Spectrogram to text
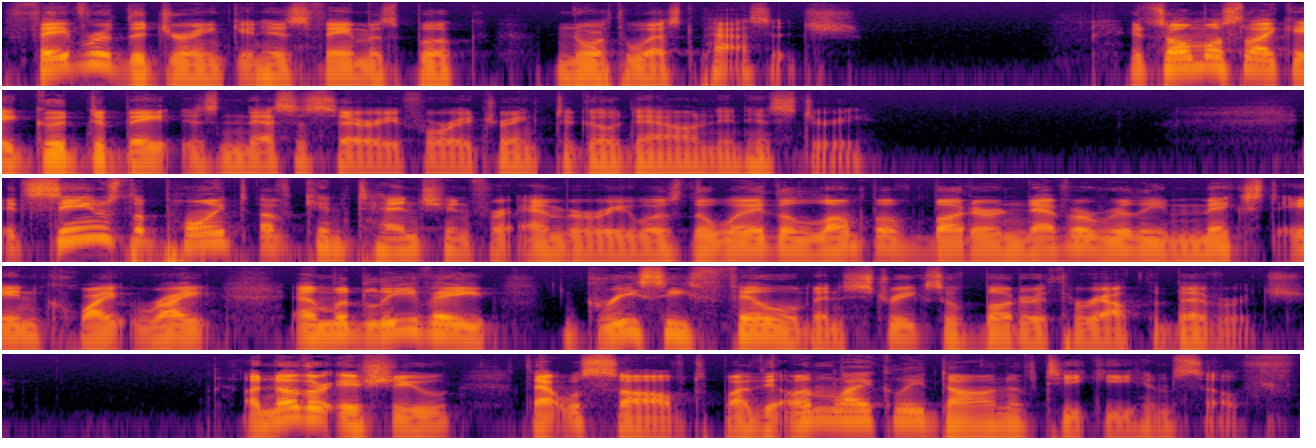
favored the drink in his famous book, Northwest Passage. It's almost like a good debate is necessary for a drink to go down in history. It seems the point of contention for Embury was the way the lump of butter never really mixed in quite right and would leave a greasy film and streaks of butter throughout the beverage. Another issue that was solved by the unlikely Don of Tiki himself.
